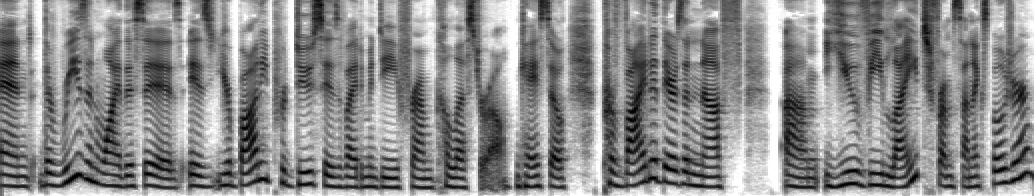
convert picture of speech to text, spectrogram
And the reason why this is, is your body produces vitamin D from cholesterol. Okay. So, provided there's enough um, UV light from sun exposure,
